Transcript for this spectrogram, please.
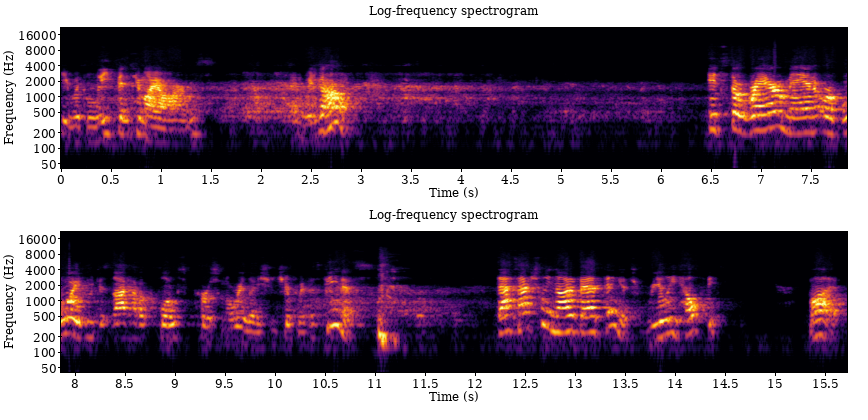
he would leap into my arms, and we'd go home. It's the rare man or boy who does not have a close personal relationship with his penis. That's actually not a bad thing. It's really healthy. But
